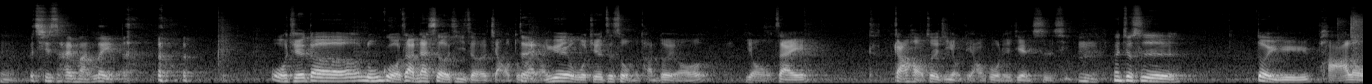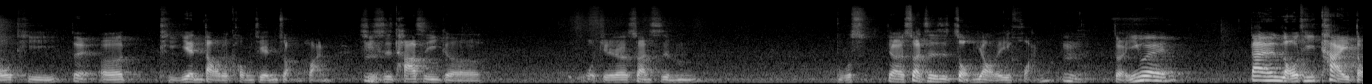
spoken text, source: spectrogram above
嗯，那其实还蛮累的。我觉得如果站在设计者的角度来讲，因为我觉得这是我们团队有有在刚好最近有聊过的一件事情，嗯，那就是对于爬楼梯对，而体验到的空间转换，其实它是一个，我觉得算是不是呃算是是重要的一环。嗯，对，因为当然楼梯太陡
